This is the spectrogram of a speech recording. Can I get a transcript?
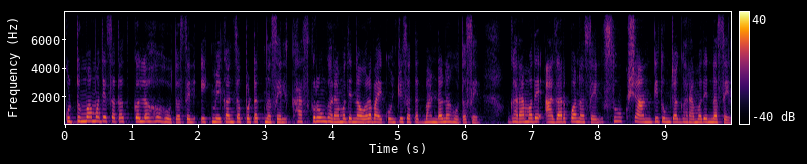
कुटुंबामध्ये सतत कलह होत असेल एकमेकांचं पटत नसेल खास करून घरामध्ये नवरा बायकोंची सतत भांडणं होत असेल घरामध्ये आजारपण असेल सुख शांती तुमच्या घरामध्ये नसेल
